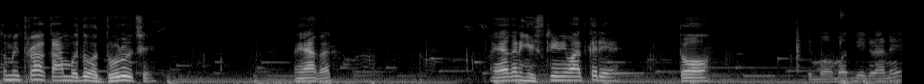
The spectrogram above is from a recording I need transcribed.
તો મિત્રો, આ કામ બધું અધૂરું છે. અહીંયા આગળ. અહીંયા આગળ હિસ્ટ્રીની વાત કરીએ તો મોહમ્મદ બેગડાને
